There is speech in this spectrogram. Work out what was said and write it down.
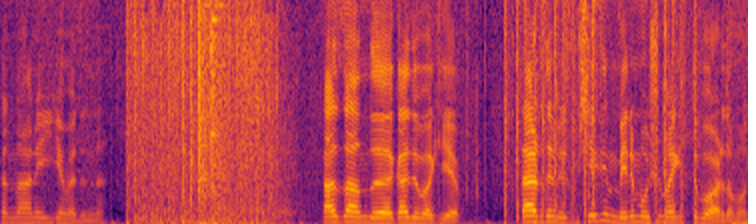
Sen naneyi yemedin mi? Kazandık hadi bakayım. Tertemiz bir şey diyeyim mi? Benim hoşuma gitti bu arada mod.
